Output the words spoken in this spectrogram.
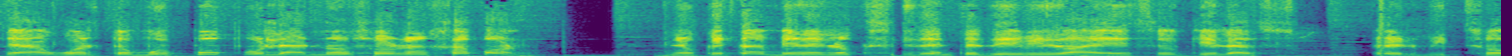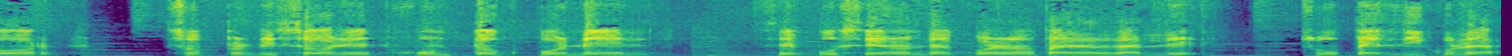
se ha vuelto muy popular no solo en Japón, sino que también en Occidente debido a eso que la supervisor, supervisores junto con él se pusieron de acuerdo para darle su película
